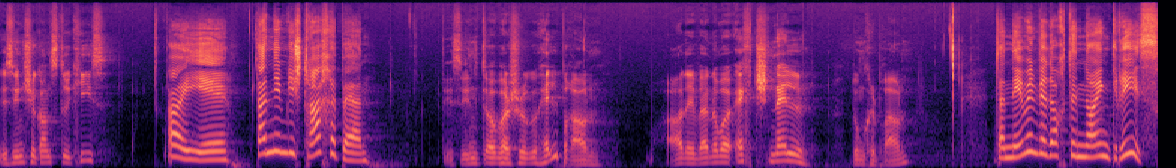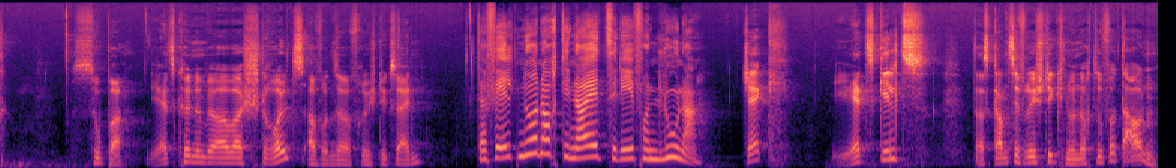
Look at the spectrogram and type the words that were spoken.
Die sind schon ganz türkis. Oh je, dann nimm die Strachebeeren. Die sind aber schon hellbraun. Ja, die werden aber echt schnell dunkelbraun. Dann nehmen wir doch den neuen Grieß. Super. Jetzt können wir aber stolz auf unser Frühstück sein. Da fehlt nur noch die neue CD von Luna. Check. Jetzt gilt's, das ganze Frühstück nur noch zu verdauen.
